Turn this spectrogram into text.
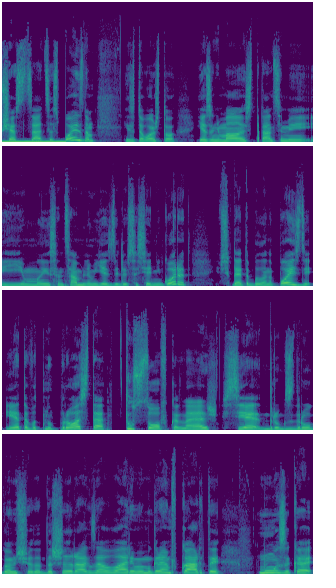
Вообще ассоциация с поездом из-за того, что я занималась танцами, и мы с ансамблем ездили в соседний город, и всегда это было на поезде, и это вот, ну, просто тусовка, знаешь. Все друг с другом что-то доширак завариваем, играем в карты, музыка.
